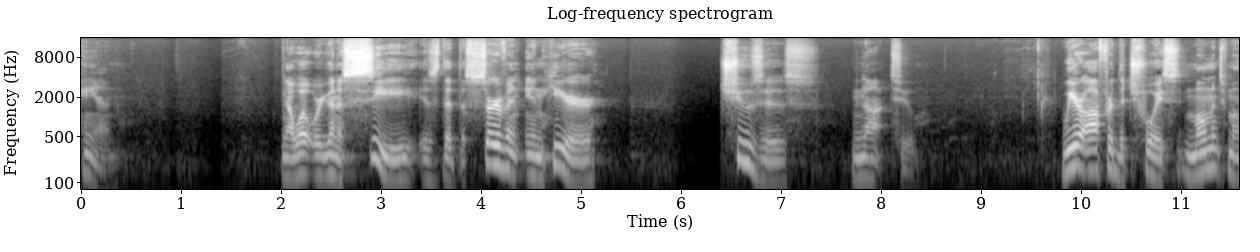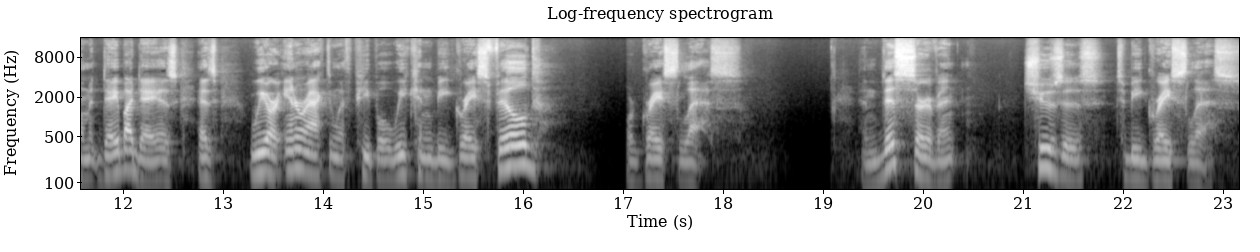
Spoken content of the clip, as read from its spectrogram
can. Now, what we're going to see is that the servant in here chooses not to. We are offered the choice moment to moment, day by day, as, as we are interacting with people, we can be grace filled or grace less. And this servant chooses to be graceless.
